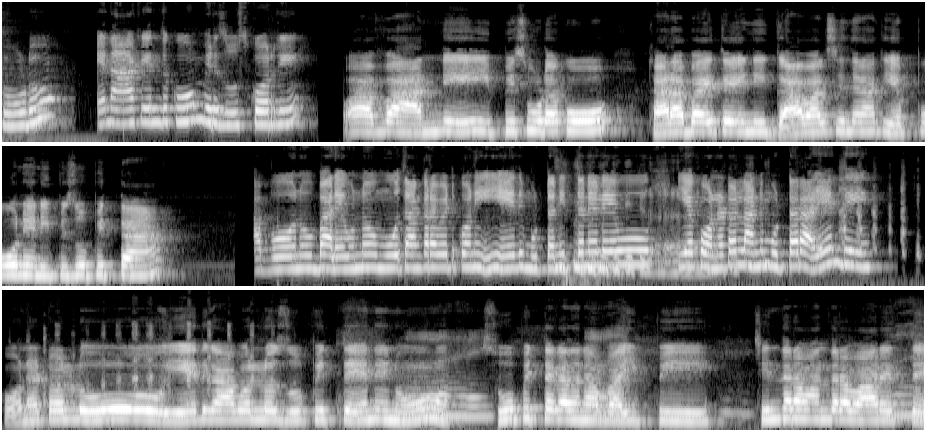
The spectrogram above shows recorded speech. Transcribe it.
చూడు. నాకెందుకు? మీరు చూసుకోర్రి. అవ్వ అన్నీ ఇప్పి చూడకు. ఖరాబ్ అయితే నీకు కావాల్సింది నాకు ఎప్పు నేను ఇప్పి చూపిస్తా అబ్బో నువ్వు భలే ఉన్నావు. మూతంకర పెట్టుకొని ఏది ముట్టనిస్తనే లేవు. ఇక కొనటోళ్ళు అన్ని ముట్టరా ఏంది? కొనేటోళ్ళు ఏది కావాలో చూపిస్తే నేను చూపిస్తే కదా నవ్వ ఇప్పి. చిందరం అందర వారెత్తే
